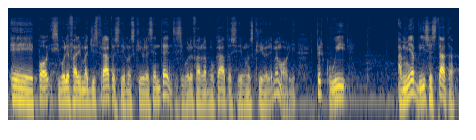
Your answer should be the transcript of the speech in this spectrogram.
e poi si vuole fare il magistrato si devono scrivere sentenze, si vuole fare l'avvocato si devono scrivere le memorie, per cui a mio avviso è stata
